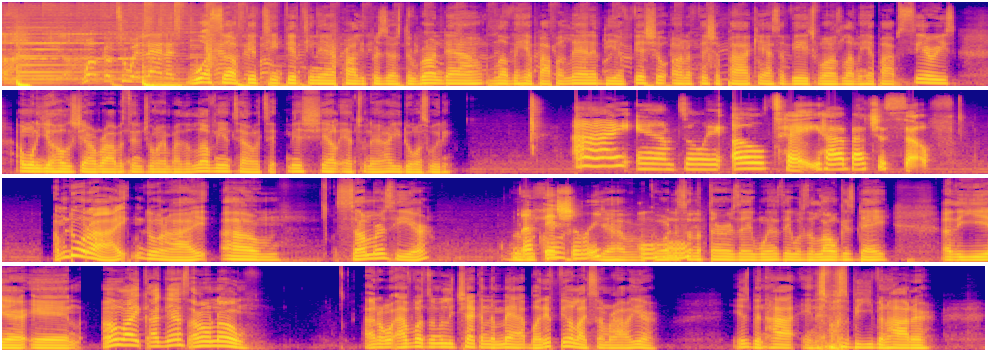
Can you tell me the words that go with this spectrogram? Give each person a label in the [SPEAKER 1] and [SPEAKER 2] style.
[SPEAKER 1] Welcome to Atlanta.
[SPEAKER 2] What's up? 1515 AI probably presents the Rundown, Love and Hip Hop Atlanta, the official, unofficial podcast of VH1's Love and Hip Hop series. I'm one of your hosts, Jon Robinson, joined by the lovely and talented Michelle Antoinette. How you doing, sweetie?
[SPEAKER 3] I am doing okay. How about yourself?
[SPEAKER 2] I'm doing all right. I'm doing all right. Um, summer's here. We're recording-
[SPEAKER 3] Officially.
[SPEAKER 2] yeah, we're recording this
[SPEAKER 3] Mhm.
[SPEAKER 2] on a Thursday. Wednesday was the longest day of the year, and unlike, I guess, I don't know. I don't. I wasn't really checking the map, but it feel like summer out here. It's been hot, and it's supposed to be even hotter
